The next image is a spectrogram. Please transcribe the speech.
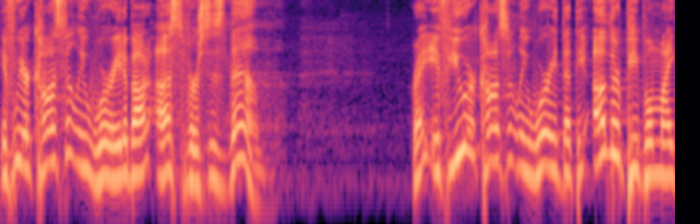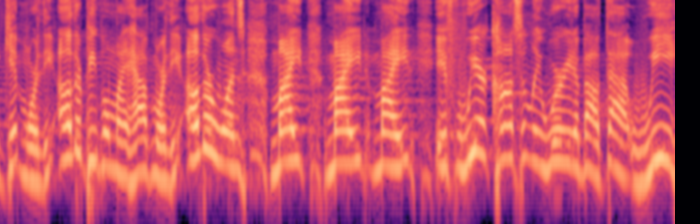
if we are constantly worried about us versus them. Right? If you are constantly worried that the other people might get more, the other people might have more, the other ones might, might, might, if we are constantly worried about that, we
